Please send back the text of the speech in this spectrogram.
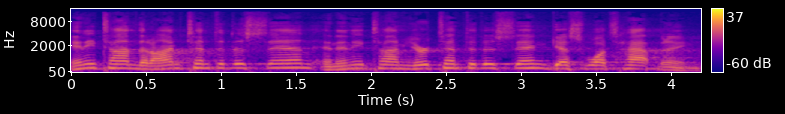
Anytime that I'm tempted to sin and anytime you're tempted to sin, guess what's happening?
